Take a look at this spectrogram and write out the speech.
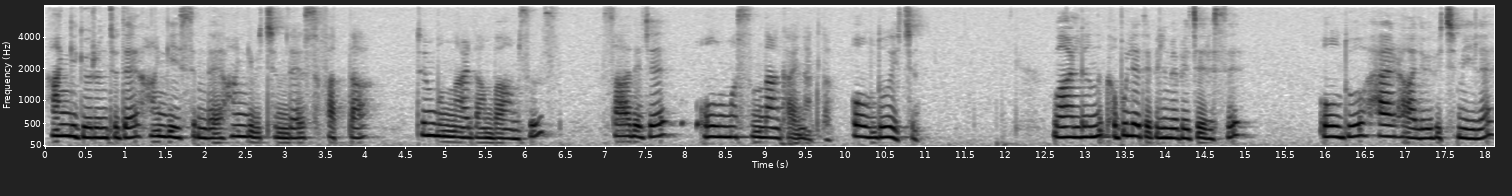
hangi görüntüde, hangi isimde, hangi biçimde, sıfatta, tüm bunlardan bağımsız, sadece olmasından kaynaklı, olduğu için. Varlığını kabul edebilme becerisi, olduğu her hali ve biçimiyle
